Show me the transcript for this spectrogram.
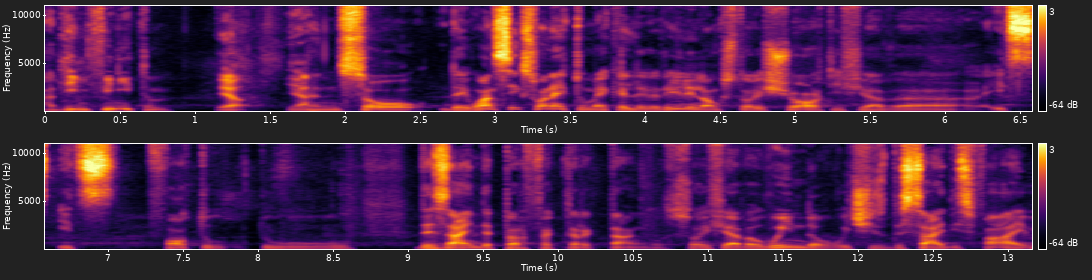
ad infinitum. Yeah. Yeah. And so the 1618, to make a really long story short, if you have a, it's, it's thought to, to design the perfect rectangle. So if you have a window which is the side is 5,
